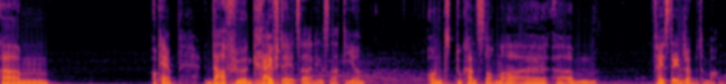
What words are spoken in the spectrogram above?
Ähm. Okay. Dafür greift er jetzt allerdings nach dir. Und du kannst noch mal ähm, Face Danger bitte machen.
